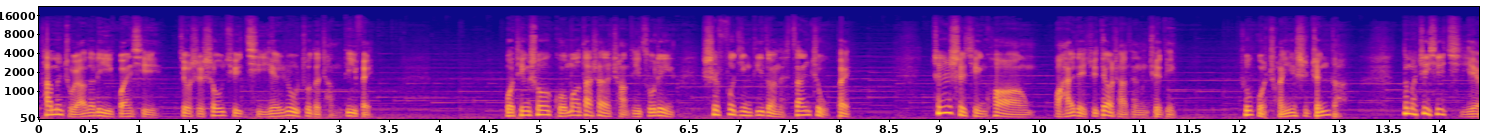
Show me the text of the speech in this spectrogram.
他们主要的利益关系就是收取企业入驻的场地费。我听说国贸大厦的场地租赁是附近地段的三至五倍，真实情况我还得去调查才能确定。如果传言是真的，那么这些企业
